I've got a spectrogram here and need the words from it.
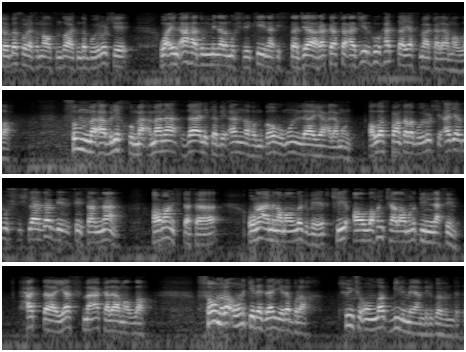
Tövbə surəsinin 6-cı ayətində buyurur ki: "Və in ahadun minel müşrikin istajaraka fa'ajirhu hatta yasma kalam Allah. Summa ablighu ma'mana zalika bi annahum qawmun la ya'lamun." Allah Subhanahu taala buyurur ki, əgər müşriklərdən birisi səndən aman istəsə, ona əminamanlıq ver ki, Allahın kəlamını dinləsin. Hətta yasma kalam Allah. Sonra onu gedəcəyi yerə burax. Çünki onlar bilməyən bir qövmdür.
